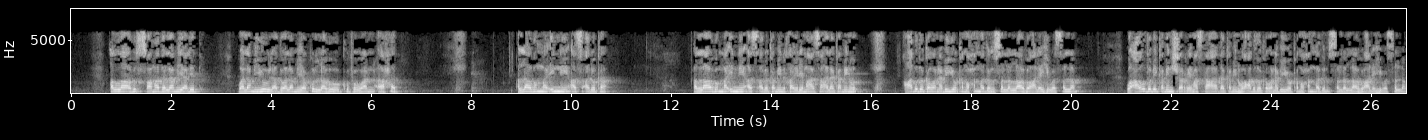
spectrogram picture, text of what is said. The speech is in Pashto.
الله الصمد لم يلد ولم يولد ولم يكن له كفوا احد اللهم اني اسالك اللهم اني اسالك من خير ما سالك منه عبدك ونبيك محمد صلى الله عليه وسلم واعوذ بك من شر ما استعاذك منه عبدك ونبيك محمد صلى الله عليه وسلم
